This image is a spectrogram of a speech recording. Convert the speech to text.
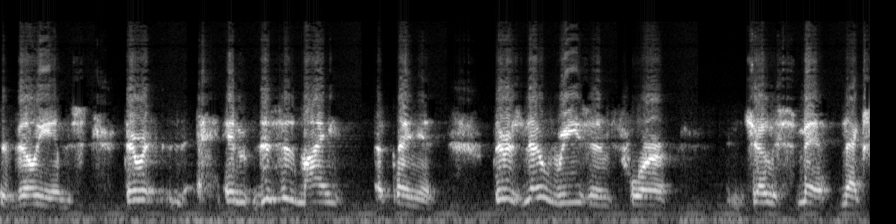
civilians there and this is my opinion, there is no reason for Joe Smith next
